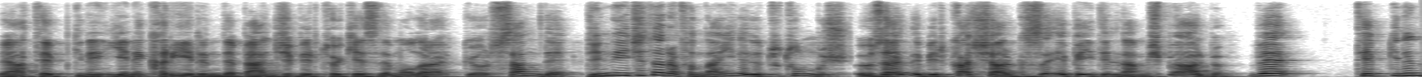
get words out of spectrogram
veya Tepki'nin yeni kariyerinde bence bir tökezleme olarak görsem de dinleyici tarafından yine de tutulmuş özellikle birkaç şarkısı epey dinlenmiş bir albüm. Ve Tepki'nin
